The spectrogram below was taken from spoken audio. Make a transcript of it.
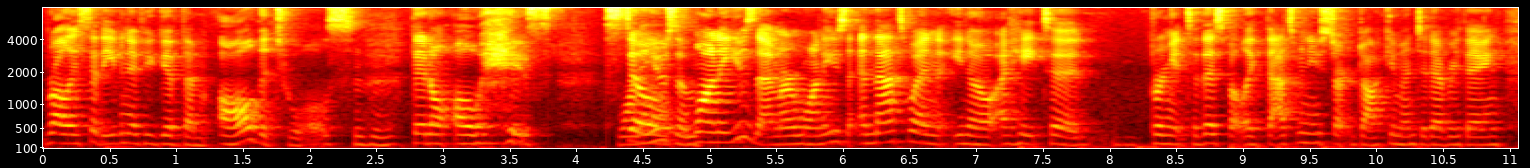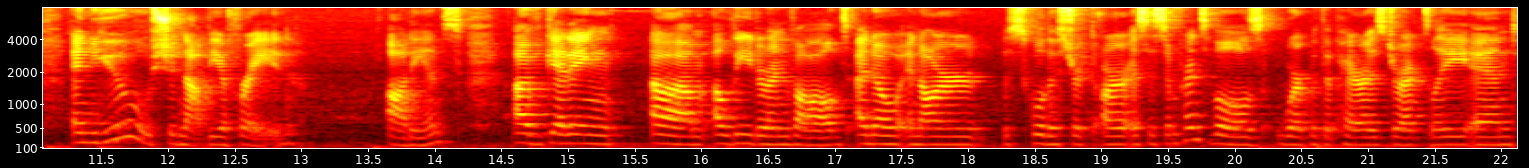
Raleigh said, even if you give them all the tools, mm-hmm. they don't always still use them. want to use them or want to use it. And that's when, you know, I hate to bring it to this, but like that's when you start documented everything. And you should not be afraid, audience, of getting um, a leader involved. I know in our school district, our assistant principals work with the paras directly, and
